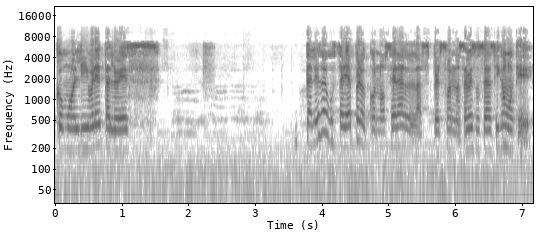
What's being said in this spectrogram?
como libre, tal vez, tal vez me gustaría, pero conocer a las personas, ¿sabes? O sea, así como que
